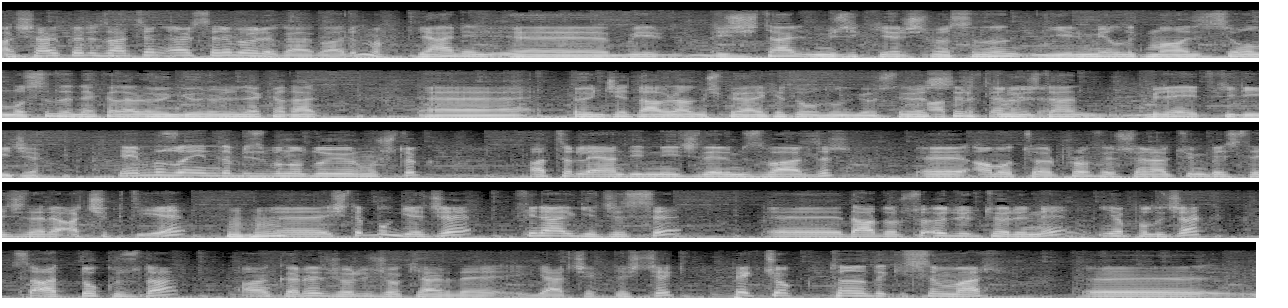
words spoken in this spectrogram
Aşağı yukarı zaten her sene böyle galiba değil mi? Yani e, bir dijital müzik yarışmasının 20 yıllık mazisi olması da ne kadar öngörülü ne kadar e, önce davranmış bir hareket olduğunu gösteriyor. Sırf Hakikaten bu öyle. yüzden bile etkileyici. Temmuz ayında biz bunu duyurmuştuk. Hatırlayan dinleyicilerimiz vardır. Ee, amatör, profesyonel tüm bestecilere açık diye. Ee, işte bu gece final gecesi e, daha doğrusu ödül töreni yapılacak. Saat 9'da Ankara Jolly Joker'de gerçekleşecek. Pek çok tanıdık isim var. Ee,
